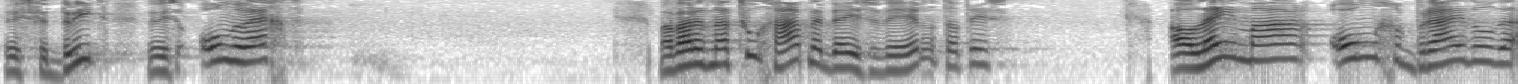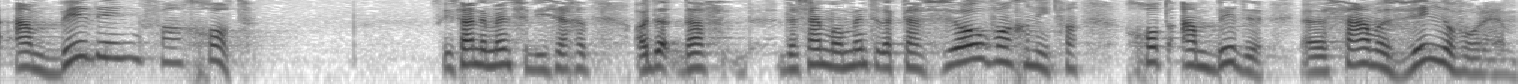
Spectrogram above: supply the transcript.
er is verdriet, er is onrecht. Maar waar het naartoe gaat met deze wereld, dat is alleen maar ongebreidelde aanbidding van God. Misschien zijn er mensen die zeggen, oh, dat, dat, er zijn momenten dat ik daar zo van geniet. Van God aanbidden, uh, samen zingen voor Hem,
